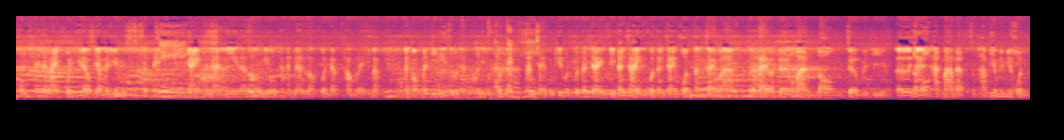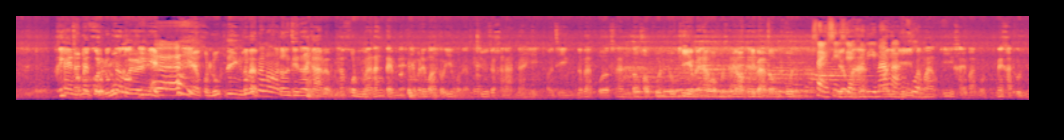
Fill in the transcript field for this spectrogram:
ของใครหลายๆ คนที่แบบอยากมายืนสเตจจริงใหญ่ขนาดนี้แล้วเรามีโอกาสนั้นเราควรแบบทำอะไรที่แบบมันออกมาดีที่สุดอะตอนนี้ทุกคนแบบต้องเต็มที่ตั้งใจผมคิดว่าทุกคนตั้งใจสีตั้งใจทุกคนตั้งใจทุกคนตั้งใจมากตั้งแต่แบบเดินเข้ามาลองเจิมเวทีเออใช่ แล้วมองหันมาแบบสภาพที่ยังไม่มีคน เฮ้ยแค่นั้นทำไมยังคนลุกตลอดเลยที่เนี่เนี่ยยเนี่ยคนลุกจริงแล้วแบบคนลุกตลอด ตอนจินตนาการแบบถ้าคนมานั่งเต็มเนี่ยยังไม่ได้วางเก้าอี้หมดแบบคิวจะขนาดไหนเอาจริงแล้วแบบโปรดักชั่นต้องขอบคุณทุกทีมเลยนะขอบคุณยอดที่แบบลงทุนแสงสีเสียงคือดีมากนะทุกคน มากๆที่ขายบัตรหมดไม่ขาดทุน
